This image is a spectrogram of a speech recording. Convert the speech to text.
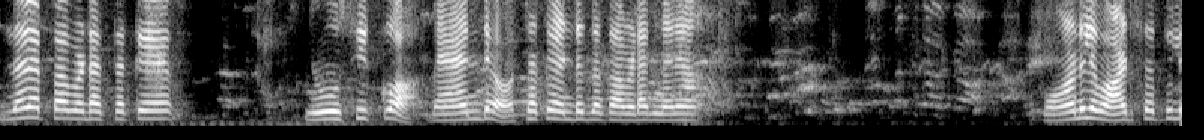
ഇന്നലെ ഇപ്പം ഇവിടെ അത്തൊക്കെ മ്യൂസിക്കോ ബാൻഡോ അതൊക്കെ ഉണ്ടെന്നൊക്കെ അവിടെ ഇങ്ങനെ ഫോണിൽ വാട്സപ്പിൽ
